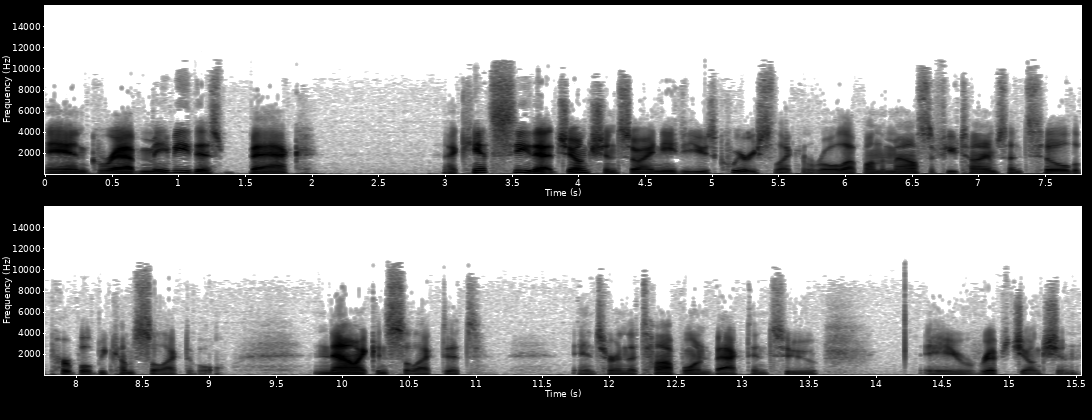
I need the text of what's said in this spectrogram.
and grab maybe this back I can't see that junction, so I need to use query select and roll up on the mouse a few times until the purple becomes selectable. Now I can select it and turn the top one back into a ripped junction.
